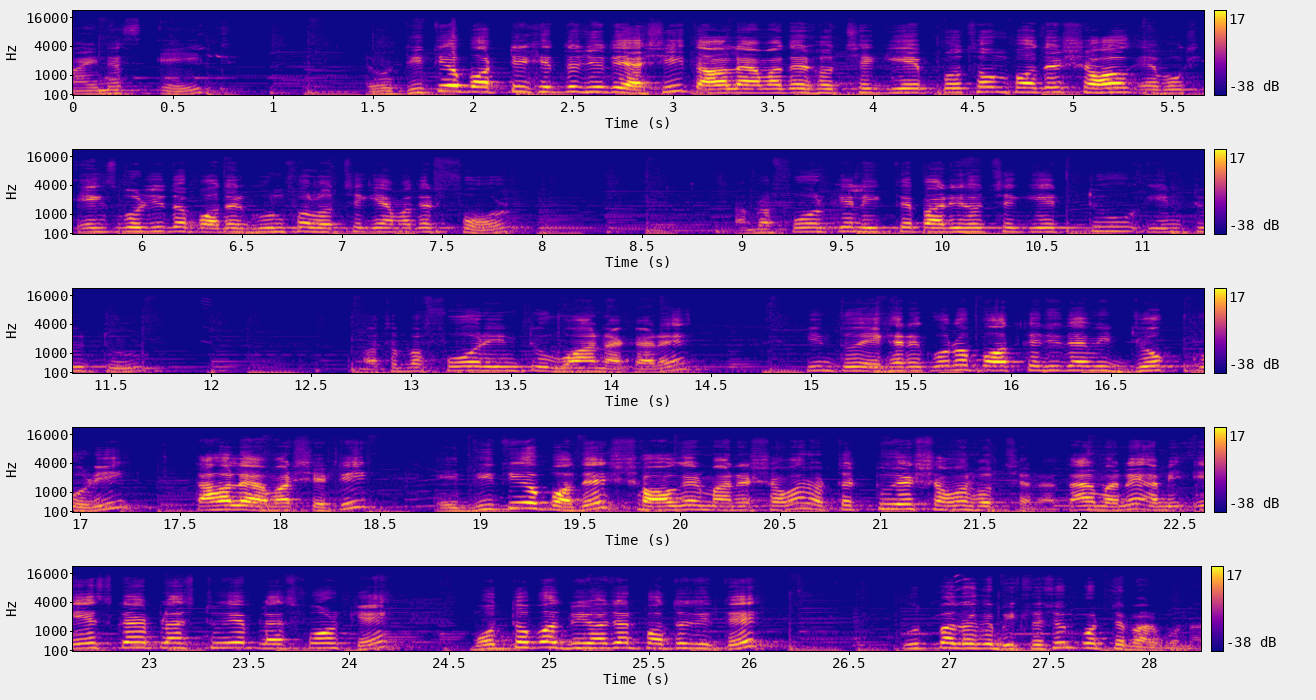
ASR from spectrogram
মাইনাস এইট এবং দ্বিতীয় পদটির ক্ষেত্রে যদি আসি, তাহলে আমাদের হচ্ছে গিয়ে প্রথম পদের সহগ এবং এক্স বর্জিত পদের গুণফল হচ্ছে গিয়ে আমাদের ফোর আমরা ফোরকে লিখতে পারি হচ্ছে গিয়ে টু ইন্টু টু অথবা ফোর ইন্টু ওয়ান আকারে। কিন্তু এখানে কোনো পদকে যদি আমি যোগ করি, তাহলে আমার সেটি এই দ্বিতীয় পদের সহগের মানের সমান অর্থাৎ টু এর সমান হচ্ছে না। তার মানে আমি a square plus two a plus ফোরকে মধ্যপদ বিভাজন পদ্ধতিতে উৎপাদকে বিশ্লেষণ করতে পারব না।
